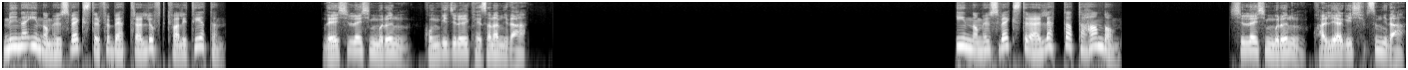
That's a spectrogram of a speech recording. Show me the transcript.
Mina inomhusväxter förbättrar luftkvaliteten. 내 실내 식물은 공기질을 개선합니다. Inomhusväxter är lätta att ta hand om. 실내 식물은 관리하기 쉽습니다.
